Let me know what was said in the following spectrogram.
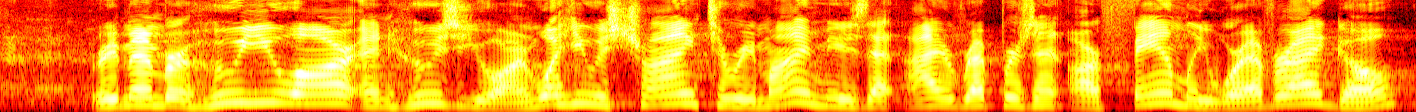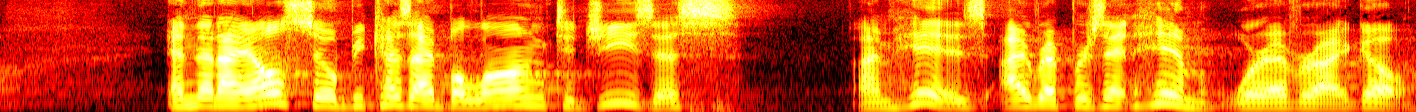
remember who you are and whose you are. And what he was trying to remind me is that I represent our family wherever I go, and that I also, because I belong to Jesus, I'm his, I represent him wherever I go.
